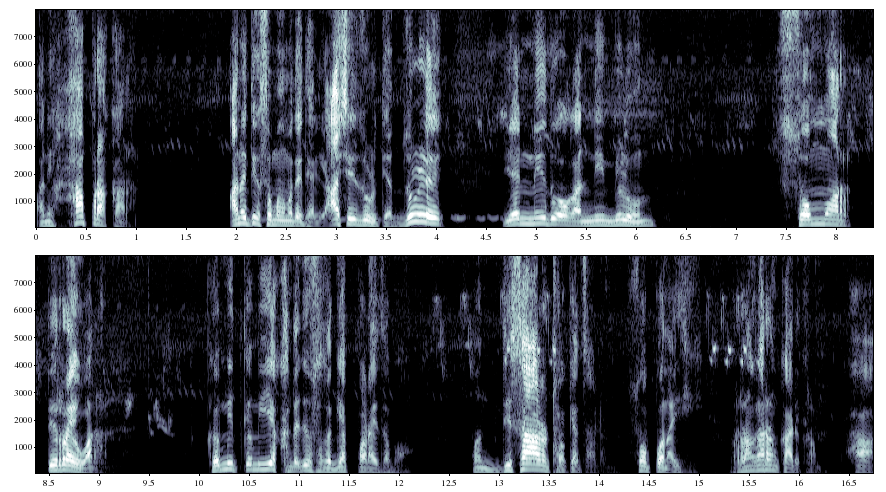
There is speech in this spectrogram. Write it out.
आणि हा प्रकार अनैतिक संबंधमध्ये झाले. असे जुळत्यात. जुळले. यांनी दोघांनी मिळून सोमवार ते रविवार. कमीत कमी एखाद्या दिवसाचा गॅप पडायचा बा पण दिसाळ ठोक्या चालू सोपं नाही ही. रंगारंग कार्यक्रम. हा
